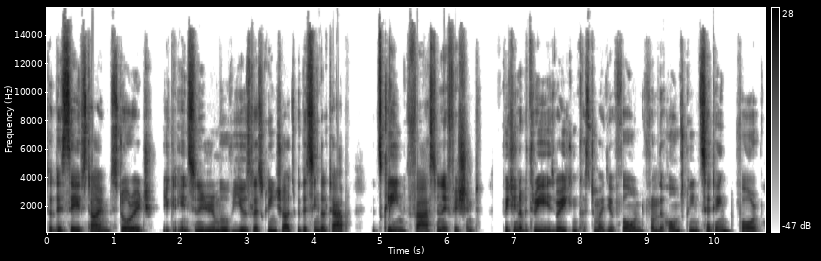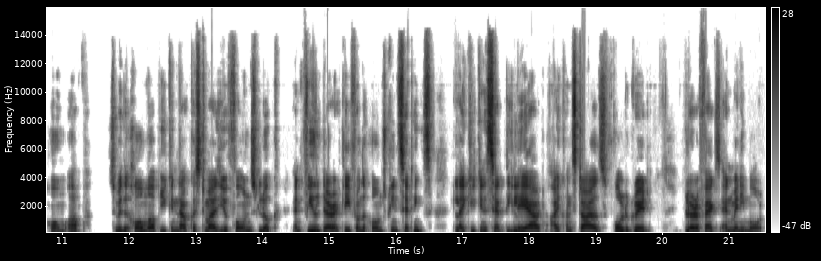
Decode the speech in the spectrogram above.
So this saves time, storage. You can instantly remove useless screenshots with a single tap. It's clean, fast, and efficient. Feature number three is where you can customize your phone from the home screen setting for home up. So with the home up, you can now customize your phone's look and feel directly from the home screen settings, like you can set the layout, icon styles, folder grid, blur effects, and many more.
